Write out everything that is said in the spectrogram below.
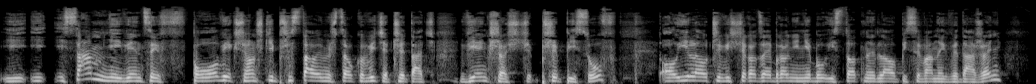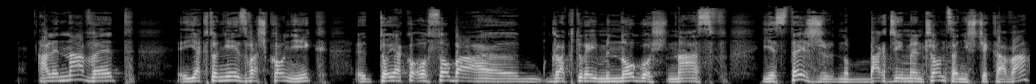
I, i, I sam mniej więcej w połowie książki przestałem już całkowicie czytać większość przypisów, o ile oczywiście rodzaj broni nie był istotny dla opisywanych wydarzeń, ale nawet jak to nie jest wasz konik, to jako osoba, dla której mnogość nazw jest też no, bardziej męcząca niż ciekawa,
